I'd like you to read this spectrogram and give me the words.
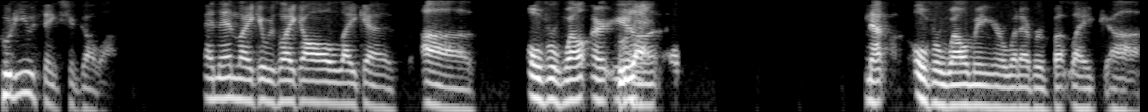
Who do you think should go up? And then like it was like all like a uh, overwhelm or you know, not overwhelming or whatever, but like uh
